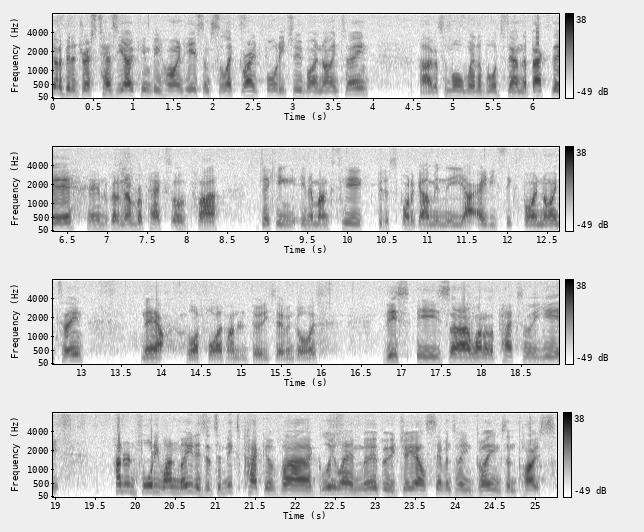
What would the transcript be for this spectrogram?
got a bit of dressed Tassie oak in behind here, some select grade 42 by 19. I've uh, got some more weatherboards down the back there, and we've got a number of packs of decking in amongst here, bit of spotted gum in the 86 by 19. Now, lot 537 guys. This is uh, one of the packs of the year. 141 metres, it's a mixed pack of uh, Glulam Merbau GL17 beams and posts.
